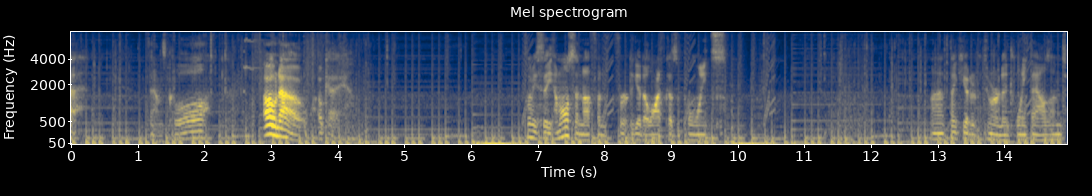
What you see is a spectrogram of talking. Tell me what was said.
Sounds cool. Oh no! Okay. Let me see. I'm almost enough for to get a life because of points. I think you got a 220,000.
